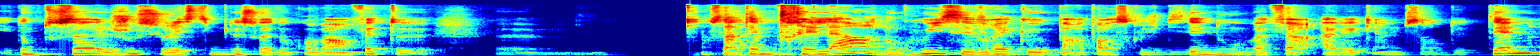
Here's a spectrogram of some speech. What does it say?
et donc tout ça joue sur l'estime de soi. Donc on va en fait euh, c'est un thème très large, donc oui, c'est vrai que par rapport à ce que je disais, nous, on va faire avec une sorte de thème,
